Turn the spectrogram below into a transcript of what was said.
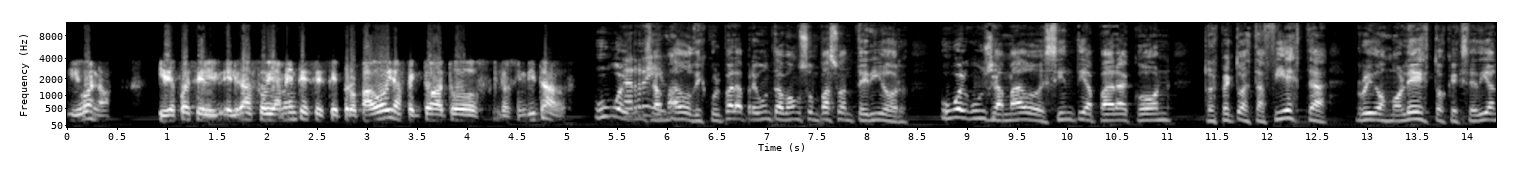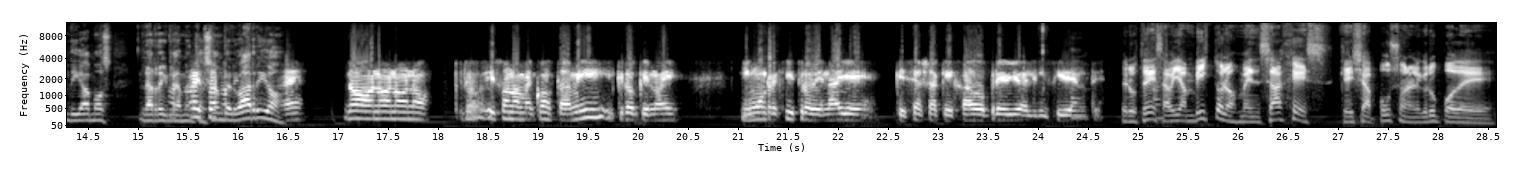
y bueno, y después el, el gas obviamente se, se propagó y afectó a todos los invitados. ¿Hubo algún Terrible. llamado, disculpa la pregunta, vamos un paso anterior, ¿hubo algún llamado de Cintia para con respecto a esta fiesta, ruidos molestos que excedían, digamos, la reglamentación no del barrio? consta, ¿eh? No, no, no, no, Creo- eso no me consta a mí y creo que no hay ningún registro de nadie que se haya quejado previo al incidente. ¿Pero ustedes habían visto los mensajes que ella puso en el grupo de,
